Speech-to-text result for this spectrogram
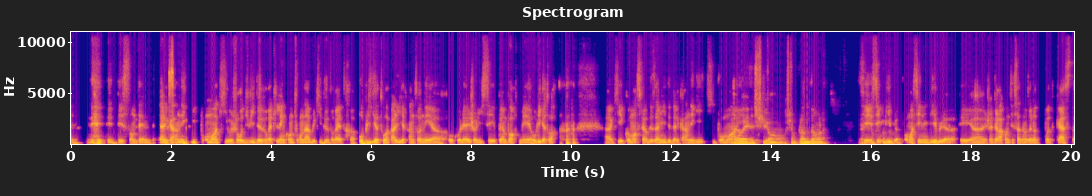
des, des, centaines. Dale Carnegie, pour moi, qui aujourd'hui devrait être l'incontournable, qui devrait être obligatoire à lire quand on est euh, au collège, au lycée, peu importe, mais obligatoire. Euh, qui est Comment se faire des amis de Dale Carnegie, qui pour moi. Ah ouais, je, suis en, je suis en plein dedans là. C'est une Bible. Pour moi, c'est une Bible. Et euh, j'avais raconté ça dans un autre podcast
